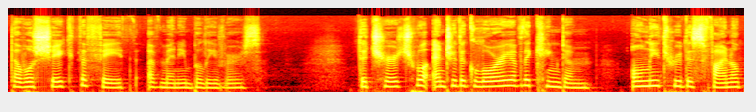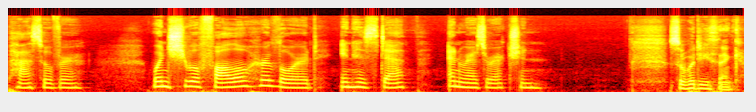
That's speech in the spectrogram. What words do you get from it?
that will shake the faith of many believers. The Church will enter the glory of the kingdom only through this final Passover, when she will follow her Lord in his death and resurrection. So, what do you think?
